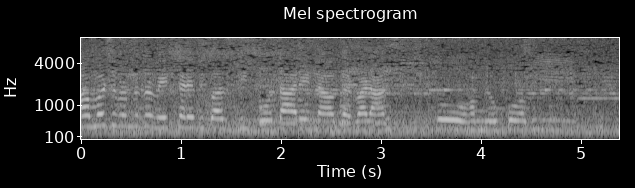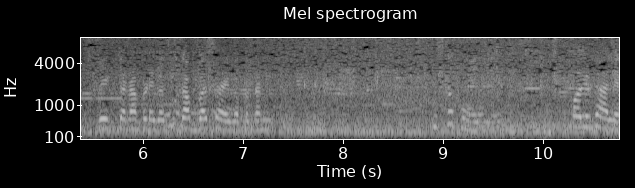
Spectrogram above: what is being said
हम और सिमरन इतना वेट करें बिकॉज़ वी बोथ आ रहे ना गरबा डांस तो हम लोग को अभी वेट करना पड़ेगा कि कब बस आएगा पता नहीं। किसका फ़ोन कॉल उठा ले।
